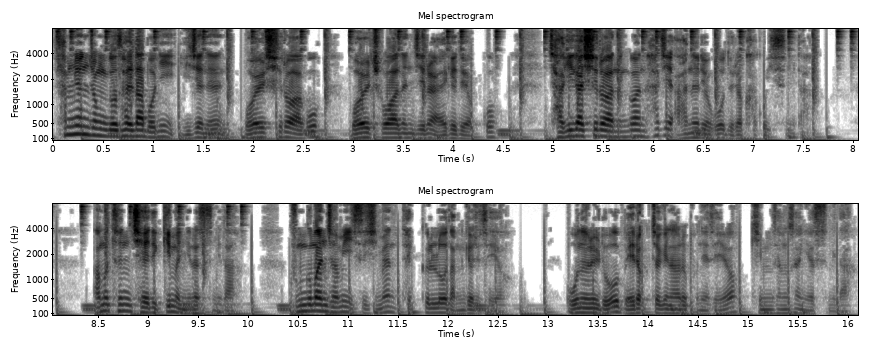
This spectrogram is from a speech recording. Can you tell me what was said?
3년 정도 살다 보니 이제는 뭘 싫어하고 뭘 좋아하는지를 알게 되었고 자기가 싫어하는 건 하지 않으려고 노력하고 있습니다. 아무튼 제 느낌은 이렇습니다. 궁금한 점이 있으시면 댓글로 남겨주세요. 오늘도 매력적인 하루 보내세요. 김상상이었습니다.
